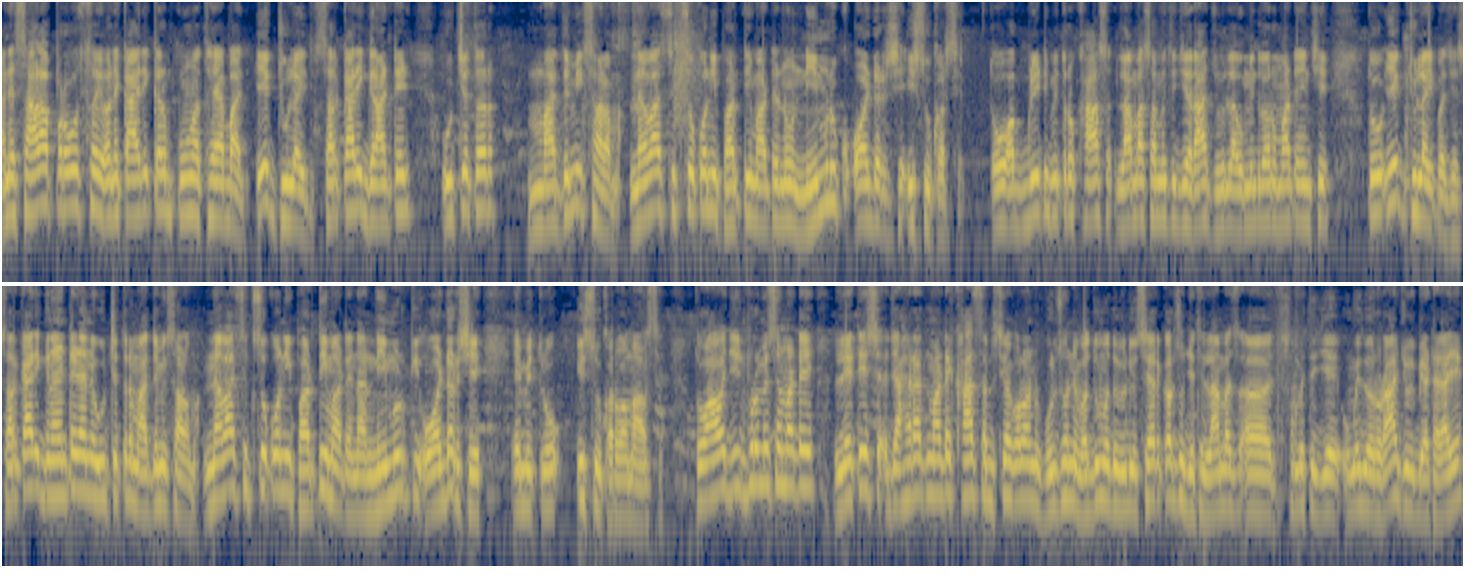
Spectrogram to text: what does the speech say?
અને શાળા પ્રવેશ થયો અને કાર્યક્રમ પૂર્ણ થયા બાદ એક જુલાઈથી સરકારી ગ્રાન્ટેડ ઉચ્ચતર માધ્યમિક શાળામાં નવા શિક્ષકોની ભરતી માટેનો નિમણૂક ઓર્ડર છે ઇસ્યુ કરશે. તો અપડેટ મિત્રો ખાસ લાંબા સમયથી જે રાહ જોયેલા ઉમેદવારો માટેની છે, તો એક જુલાઈ પછી સરકારી ગ્રાન્ટેડ અને ઉચ્ચતર માધ્યમિક શાળામાં નવા શિક્ષકોની ભરતી માટેના નિમણૂકી ઓર્ડર છે, એ મિત્રો ઇસ્યુ કરવામાં આવશે. તો આવા જ ઇન્ફોર્મેશન માટે લેટેસ્ટ જાહેરાત માટે ખાસ સબસ્ક્રાઈબ કરવાનું ભૂલશો ને વધુ વધુ વીડિયો શેર કરશો, જેથી લાંબા સમયથી જે ઉમેદવારો રાહ જોઈ બેઠા છે,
